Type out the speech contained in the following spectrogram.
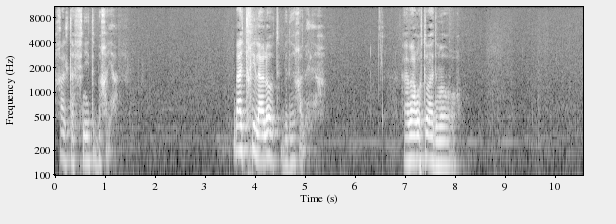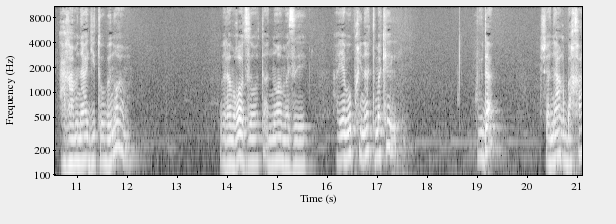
חל תפנית בחייו. והתחיל לעלות בדרך המלך. אמר אותו אדמו"ר, הרם נהג איתו בנועם. ולמרות זאת, הנועם הזה היה בו בחינת מקל. עובדה שהנער בכה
